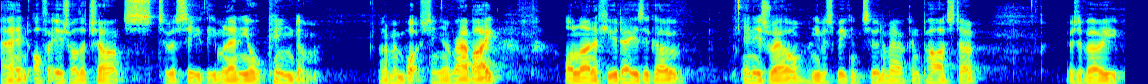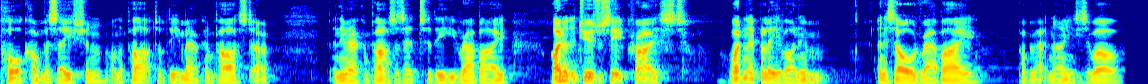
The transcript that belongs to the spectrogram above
and offer Israel the chance to receive the millennial kingdom. And I remember watching a rabbi online a few days ago in Israel, and he was speaking to an American pastor. It was a very poor conversation on the part of the American pastor. And the American pastor said to the rabbi, Why don't the Jews receive Christ? Why don't they believe on him? And this old rabbi, probably about 90, said, Well,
